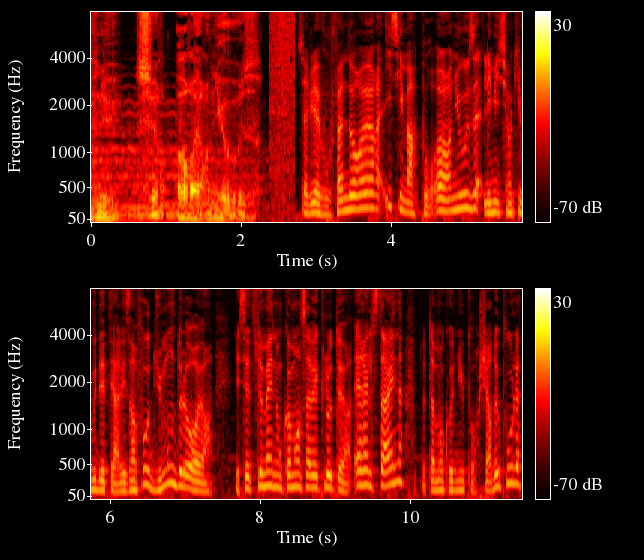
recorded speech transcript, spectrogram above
Bienvenue sur Horror News. Salut à vous fans d'horreur, ici Marc pour Horror News, l'émission qui vous déterre les infos du monde de l'horreur. Et cette semaine on commence avec l'auteur R.L. Stein, notamment connu pour Cher de Poule,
